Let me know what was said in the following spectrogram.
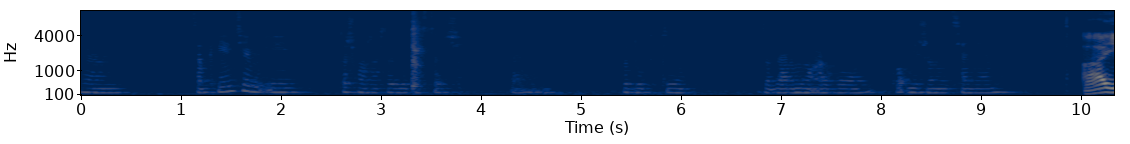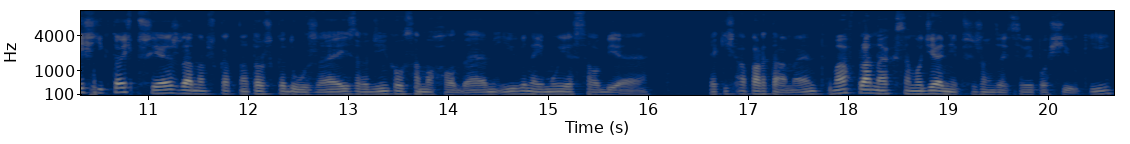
em, zamknięciem i też można wtedy dostać produkty za darmo albo po obniżonej cenie. A jeśli ktoś przyjeżdża na przykład na troszkę dłużej z rodzinką samochodem i wynajmuje sobie jakiś apartament, ma w planach samodzielnie przyrządzać sobie posiłki,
